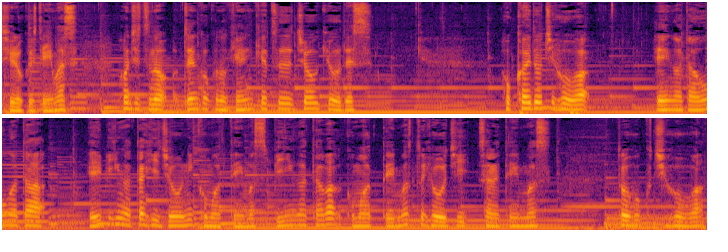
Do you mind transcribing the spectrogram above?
収録しています。本日の全国の献血状況です。北海道地方は A 型 O 型 AB 型非常に困っています。B 型は困っていますと表示されています。東北地方は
